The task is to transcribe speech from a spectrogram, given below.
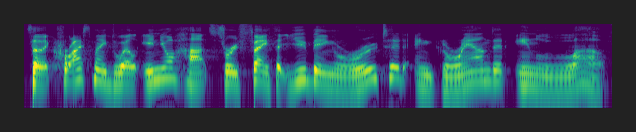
so that Christ may dwell in your hearts through faith, that you being rooted and grounded in love.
